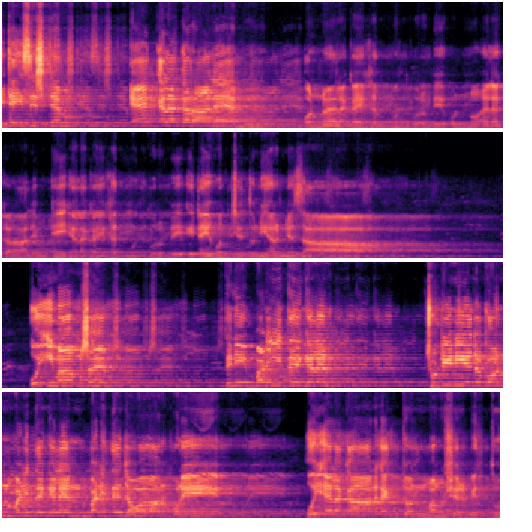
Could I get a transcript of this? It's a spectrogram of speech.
এটাই সিস্টেম এক এলাকার আলেম অন্য এলাকায় খেদমত করবে, অন্য এলাকার আলেম এই এলাকায় খেদমত করবে। এটাই হচ্ছে দুনিয়ার নেজা ওই ইমাম সাহেব, তিনি বাড়িতে গেলেন ছুটি নিয়ে যখন বাড়িতে গেলেন, বাড়িতে যাওয়ার পরে ওই এলাকার একজন মানুষের মৃত্যু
